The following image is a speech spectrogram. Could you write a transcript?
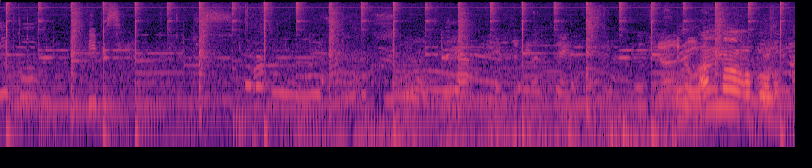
Eekhoorn die beschermt tutjes. Hang maar op Olaf.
